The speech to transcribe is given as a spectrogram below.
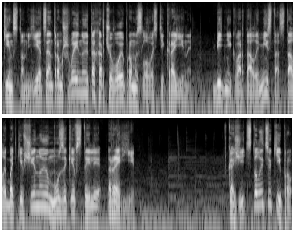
Кінгстон є центром швейної та харчової промисловості країни. Бідні квартали міста стали батьківщиною музики в стилі рег'ї. Вкажіть столицю Кіпру,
